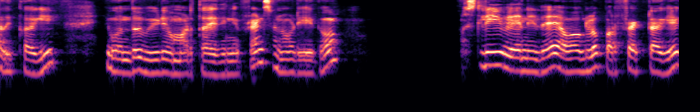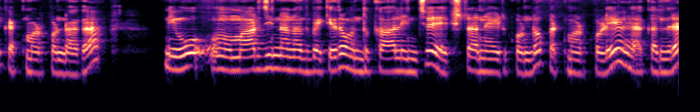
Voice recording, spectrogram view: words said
ಅದಕ್ಕಾಗಿ ಈ ಒಂದು ವಿಡಿಯೋ ಮಾಡ್ತಾ ಇದ್ದೀನಿ ಫ್ರೆಂಡ್ಸ್ ನೋಡಿ ಇದು. ಸ್ಲೀವ್ ಏನಿದೆ, ಯಾವಾಗಲೂ ಪರ್ಫೆಕ್ಟಾಗಿ ಕಟ್ ಮಾಡಿಕೊಂಡಾಗ ನೀವು ಮಾರ್ಜಿನ್ ಅನ್ನೋದು ಬೇಕಿದ್ರೆ ಒಂದು ಕಾಲು ಇಂಚು ಎಕ್ಸ್ಟ್ರಾನೇ ಇಟ್ಕೊಂಡು ಕಟ್ ಮಾಡ್ಕೊಳ್ಳಿ. ಯಾಕಂದರೆ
